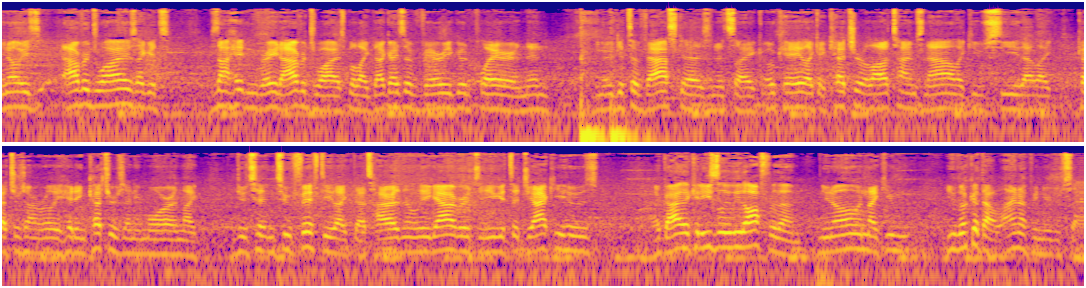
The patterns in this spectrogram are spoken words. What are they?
you know, he's average wise, like it's he's not hitting great average wise, but like that guy's a very good player. And then you know, you get to Vazquez, and it's like, okay, like a catcher, a lot of times now, like you see that like catchers aren't really hitting catchers anymore, and like dude's hitting 250, like that's higher than the league average. And you get to Jackie, who's a guy that could easily lead off for them, you know, and like you, you look at that lineup and you're just like,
